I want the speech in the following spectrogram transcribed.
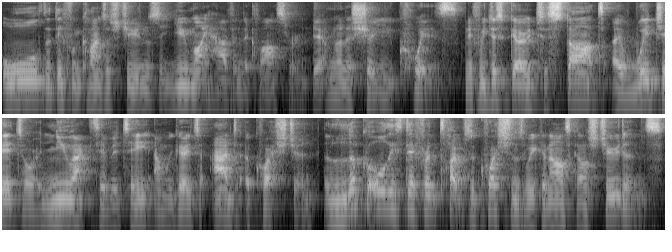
all the different kinds of students that you might have in the classroom. Yeah, I'm going to show you quiz. And if we just go to start a widget or a new activity and we go to add a question, look at all these different types of questions we can ask our students.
